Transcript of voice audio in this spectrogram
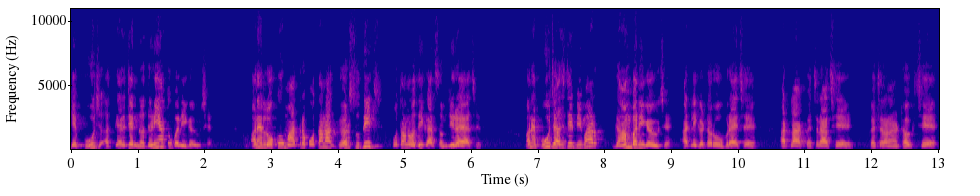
કે ભુજ અત્યારે જે નધણિયાતું બની ગયું છે અને લોકો માત્ર પોતાના ઘર સુધી જ પોતાનો અધિકાર સમજી રહ્યા છે. અને ભુજ આજે જે બીમાર ગામ બની ગયું છે, આટલી ગટરો ઉભરાય છે, આટલા કચરા છે, કચરાના ઢગ છે,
